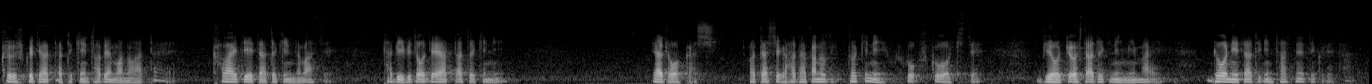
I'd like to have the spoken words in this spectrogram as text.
空腹であった時に食べ物を与え乾いていた時に飲ませ旅人であった時に宿を貸し私が裸の時に服を着て病気をした時に見舞い牢にいた時に訪ねてくれた。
